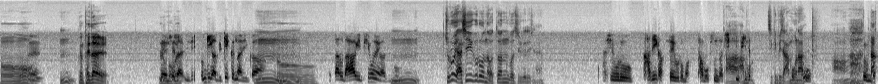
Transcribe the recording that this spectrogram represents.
어, 네. 음. 그냥 배달 네, 먹어요? 배달. 이제 경기가 늦게 끝나니까 음. 어, 따로 나가긴 피곤해가지고 음. 주로 야식으로는 어떤 거 즐겨 드시나요? 다식으로 가지각색으로 막 다 먹습니다. 치킨 아, 피자 아무, 치킨 피자 아무거나. 먹고 아. 아, 딱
